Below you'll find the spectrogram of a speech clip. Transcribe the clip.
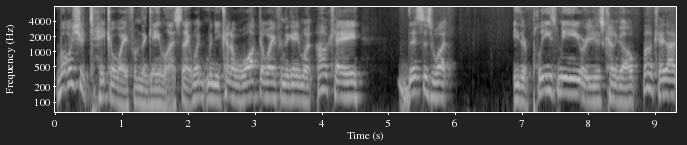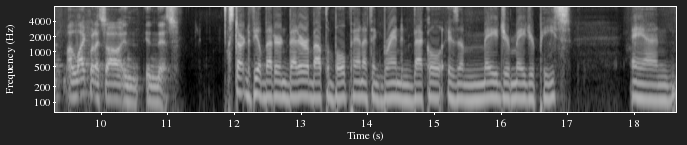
What was your takeaway from the game last night? When when you kind of walked away from the game, went, okay, this is what either please me, or you just kind of go, okay, I, I like what I saw in in this. starting to feel better and better about the bullpen. I think Brandon Beckel is a major, major piece. And,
